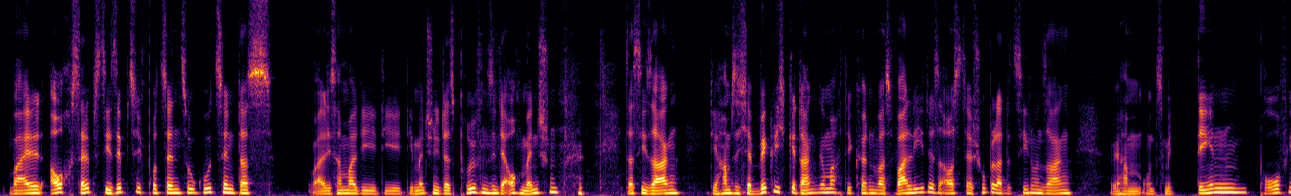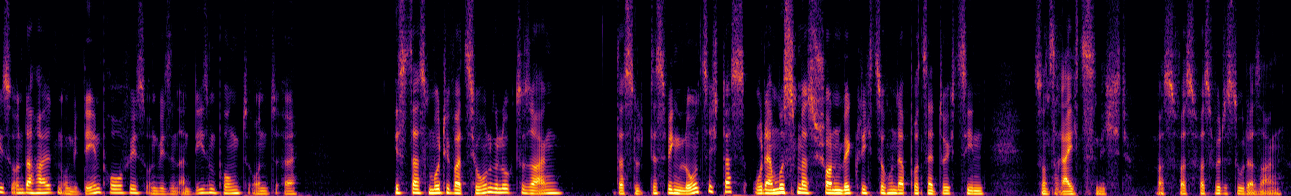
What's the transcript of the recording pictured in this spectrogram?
weil auch selbst die 70 Prozent so gut sind, dass, weil ich sag mal, die, die, die Menschen, die das prüfen, sind ja auch Menschen, dass sie sagen, die haben sich ja wirklich Gedanken gemacht, die können was Valides aus der Schublade ziehen und sagen, wir haben uns mit den Profis unterhalten und mit den Profis und wir sind an diesem Punkt und äh, ist das Motivation genug zu sagen, das, deswegen lohnt sich das? Oder muss man es schon wirklich zu 100% durchziehen, sonst reicht es nicht? Was, was, was würdest du da sagen?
